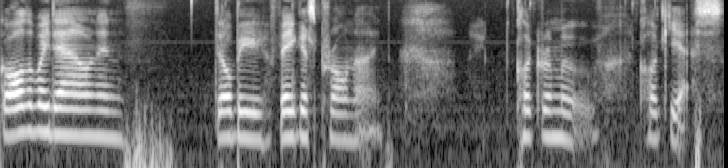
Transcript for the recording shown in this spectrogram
go all the way down and there'll be Vegas Pro 9 click remove. Click yes.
